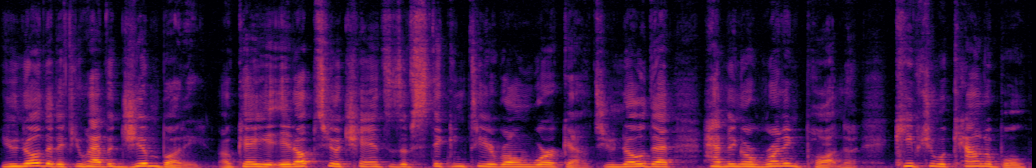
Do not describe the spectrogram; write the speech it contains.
you know that if you have a gym buddy, okay, it ups your chances of sticking to your own workouts. You know that having a running partner keeps you accountable,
